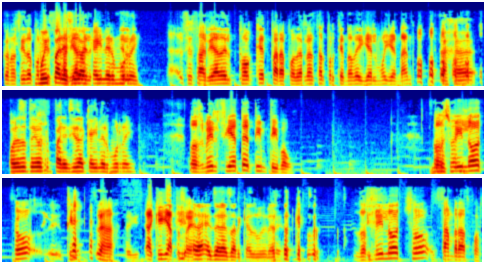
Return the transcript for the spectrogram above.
Conocido por Muy parecido a Kyler Murray. Se salía del pocket para poder lanzar porque no veía el muy enano. Ajá, por eso te digo que parecido a Kyler Murray. 2007, Tim Tebow. No me suena. 2008, eh, Tim- ah, aquí ya te suena. Era, eso era sarcasmo, era sarcasmo. 2008, Sam Bradford.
